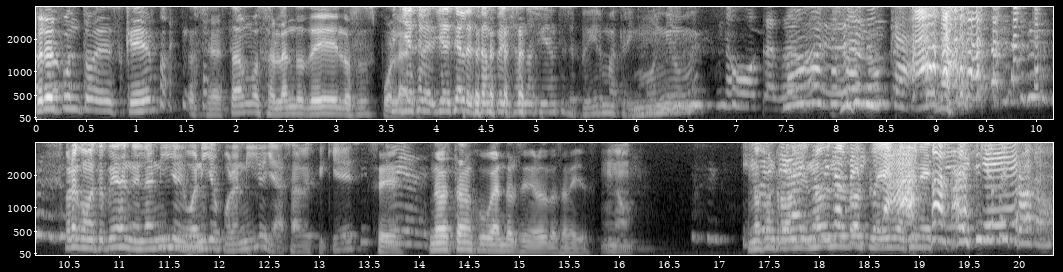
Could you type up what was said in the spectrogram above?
Pero el punto es que, o sea, estábamos hablando de los osos ya, polares. se, le- ya se le están pensando así antes de pedir matrimonio, güey. No, casar. no, no, nunca. Ah, Ahora, cuando te pidan el anillo o anillo por anillo, ya sabes qué quiere decir. Sí. No estaban jugando al Señor de los Anillos. No. Y No son decir, role, "Ay, no, no es roleplay, película". güey, así de. ¡Ay, sí, yo soy Frodo!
